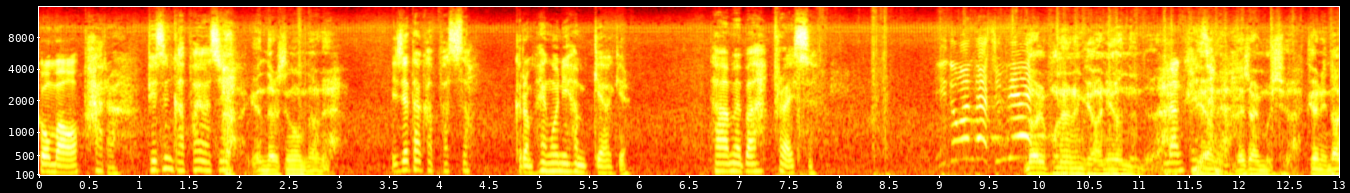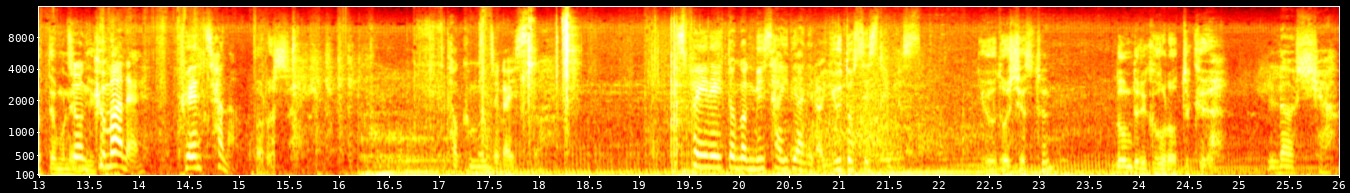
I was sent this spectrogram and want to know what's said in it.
고마워 파라. 빚은 갚아야지. 아, 옛날 생각나네. 이제 다 갚았어. 그럼 행운이 함께하길. 다음에 봐, 프라이스. 이동한다, 준비해. 널 보내는 게 아니었는데. 난 괜찮아. 미안해, 내 잘못이야. 괜히 나 때문에 존 네가- 그만해. 괜찮아. 알았어. 더 큰 문제가 있어. 스페인에 있던 건 미사일이 아니라 유도 시스템이었어. 유도 시스템? 놈들이 그걸 어떻게? 러시아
